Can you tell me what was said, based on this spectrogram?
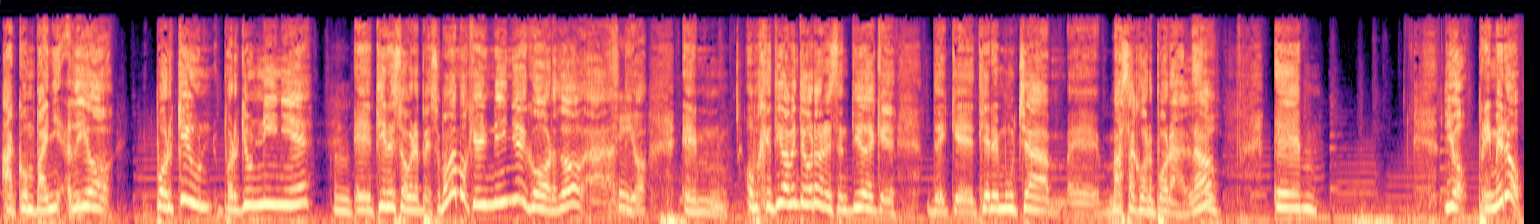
acompañar, digo, ¿por qué un, por qué un niño eh, tiene sobrepeso? Pongamos que un niño es gordo, ah, Sí. digo, em, objetivamente gordo en el sentido de que, de que tiene mucha eh, masa corporal, ¿no? Sí. Em, digo, primero,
